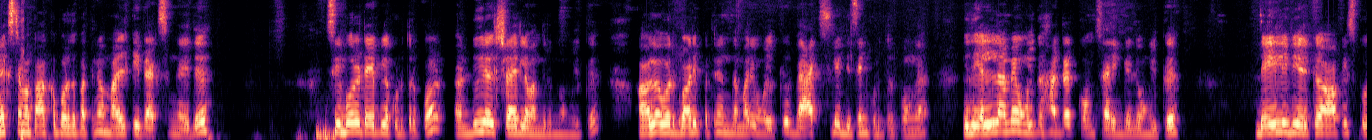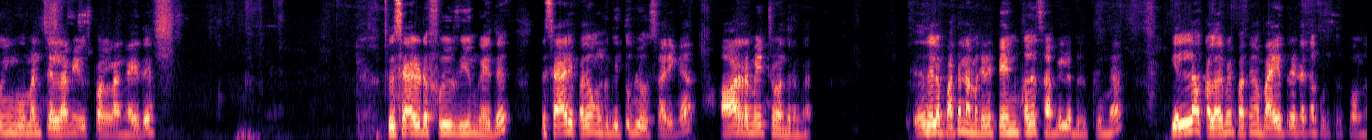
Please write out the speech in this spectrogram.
நெக்ஸ்ட் நம்ம பார்க்க போகிறது பார்த்தீங்கன்னா மல்டி பேக்ஸுங்க இது. சிபோர் டைப்பில் கொடுத்துருப்போம். டூயல் ஷேரில் வந்துருங்க உங்களுக்கு. ஆல் ஓவர் பாடி பார்த்தீங்கன்னா இந்த மாதிரி உங்களுக்கு வேக்ஸ்லேயே டிசைன் கொடுத்துருப்போங்க. இது எல்லாமே உங்களுக்கு ஹண்ட்ரட் கோம் சாரிங்க இது உங்களுக்கு. டெய்லி வியருக்கு ஆஃபீஸ் கோயிங் உமன்ஸ் எல்லாமே யூஸ் பண்ணலாங்க இது. இது சாரியோட ஃபுல் வியூங்க இது. இந்த சாரி பார்த்தா உங்களுக்கு வித்து ப்ளவுஸ் சாரிங்க ஆறரை மீட்ரு வந்துருங்க. இதில் பார்த்தா நம்ம கிட்ட டென் கலர்ஸ் அவைலபிள் இருக்குங்க. எல்லா கலருமே பார்த்தீங்கன்னா வைப்ரேட்டாக தான் கொடுத்துருப்போங்க.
